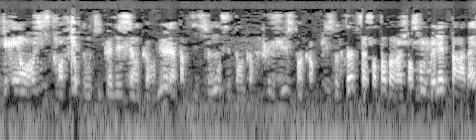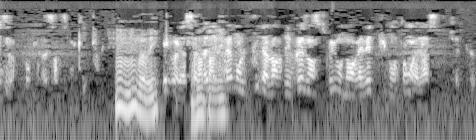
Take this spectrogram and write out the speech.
ils réenregistrent en fait, donc ils connaissaient encore mieux la partition, c'était encore plus juste, encore plus au top. Ça s'entend dans la chanson Golette Paradise, donc on a sorti un clip. Hum, hum, bah oui. Et voilà, ça valait vraiment le coup d'avoir des vrais instrus, on en rêvait depuis longtemps, et là, c'est fait le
